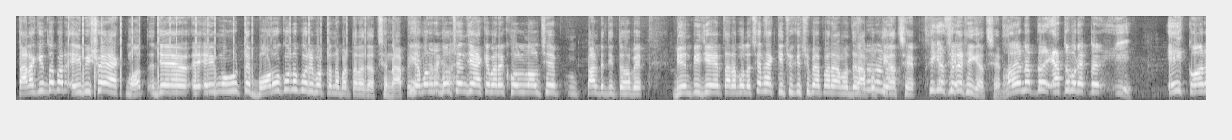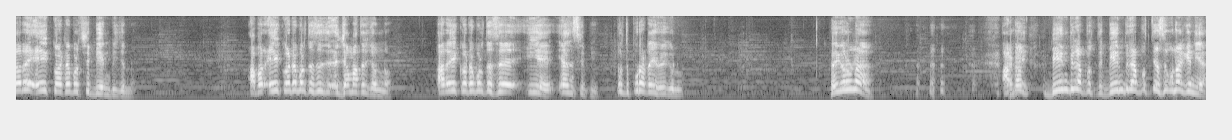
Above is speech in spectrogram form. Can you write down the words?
তারা কিন্তু আবার এই বিষয়ে একমত যে এ- এই মুহূর্তে বড় কোনো পরিবর্তন আবার তারা যাচ্ছে না। আপনি যেমন বলছেন যে একেবারে খোল নলছে পাল্টে দিতে হবে। বিএনপি যে তারা বলেছেন হ্যাঁ কিছু কিছু ব্যাপারে আমাদের আপত্তি আছে। ঠিক আছে। সেটা ঠিক আছে। ধরেন আপনার এত বড় একটা ই এই কর্নারে এই কয়টা বলছে বিএনপির জন্য? আবার এই কয়টা বলতেছে জামাতের জন্য? আর এই কয়টা বলতেছে ইয়ে এনসিপি তাহলে তো পুরাটাই হয়ে গেল। হয়ে গেল না? আপনি এখন- বিএনপির আপত্তি বিএনপির আপত্তি আছে ওনাকে নিয়ে।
